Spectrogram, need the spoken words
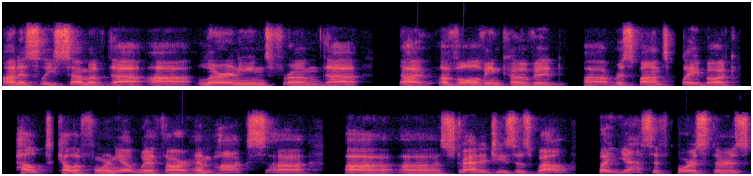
honestly, some of the uh, learnings from the uh, evolving COVID uh, response playbook helped California with our MPOX uh, uh, strategies as well. But yes, of course, there's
